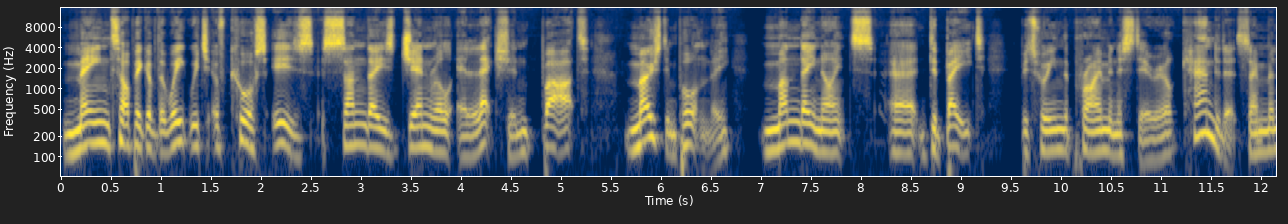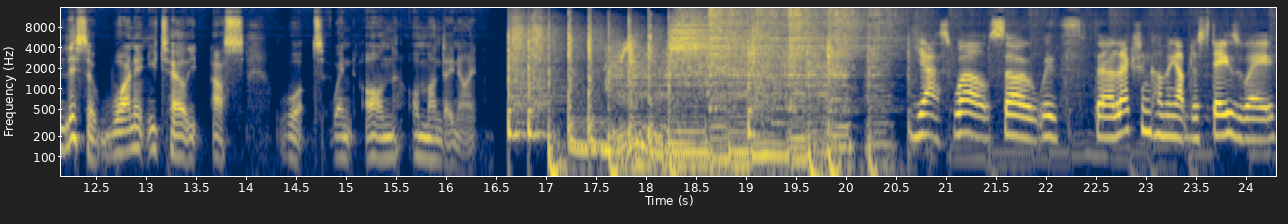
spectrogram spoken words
main topic of the week, which of course is Sunday's general election, but most importantly, Monday night's uh, debate between the prime ministerial candidates. So, Melissa, why don't you tell us what went on on Monday night? Yes, well, so with the election coming up just days away,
